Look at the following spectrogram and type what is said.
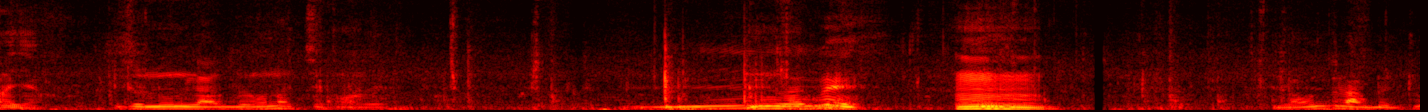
ভাজা। একটু নুন লাগবে মনে হচ্ছে তোমাদের? নুন নুন লাগবে? হুম। লবণ তো লাগবে একটু।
